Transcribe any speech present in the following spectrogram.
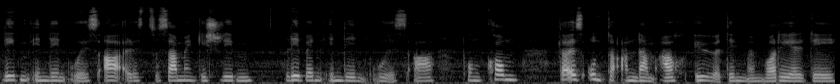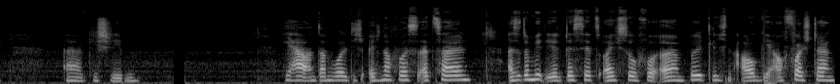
Leben in den USA, alles zusammengeschrieben. Leben in den USA.com. Da ist unter anderem auch über den Memorial Day äh, geschrieben. Ja, und dann wollte ich euch noch was erzählen. Also damit ihr das jetzt euch so vor eurem bildlichen Auge auch vorstellen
